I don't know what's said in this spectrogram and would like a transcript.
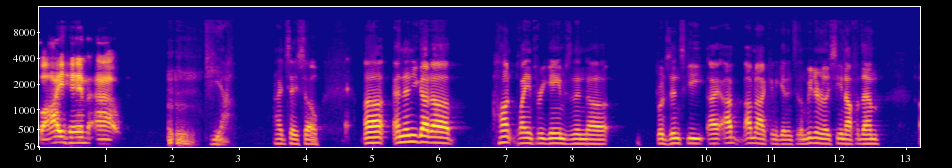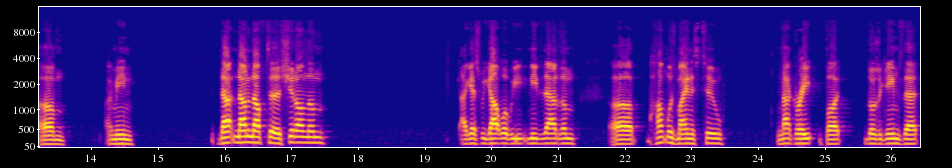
Buy him out. yeah, I'd say so. Uh, and then you got uh Hunt playing three games, and then uh, Brodzinski. I, I'm, I'm not going to get into them. We didn't really see enough of them. Um, I mean, not not enough to shit on them. I guess we got what we needed out of them. Uh, Hunt was minus two, not great, but those are games that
